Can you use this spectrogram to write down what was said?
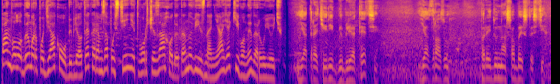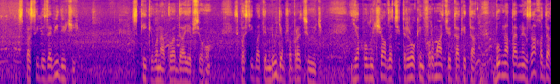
Пан Володимир подякував бібліотекарям за постійні творчі заходи та нові знання, які вони дарують. Я третій рік в бібліотеці. Я зразу перейду на особистості. Спасибі завідувачій, скільки вона вкладає всього. Спасибо тим людям, що працюють. Я отримав за ці три роки інформацію так і так. Був на певних заходах,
